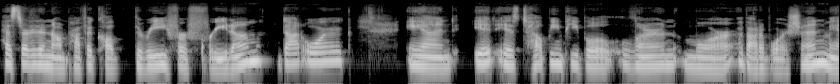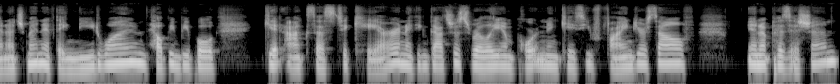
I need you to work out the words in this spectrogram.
has started a nonprofit called 3forfreedom.org. And it is helping people learn more about abortion management if they need one, helping people get access to care. And I think that's just really important in case you find yourself in a position.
